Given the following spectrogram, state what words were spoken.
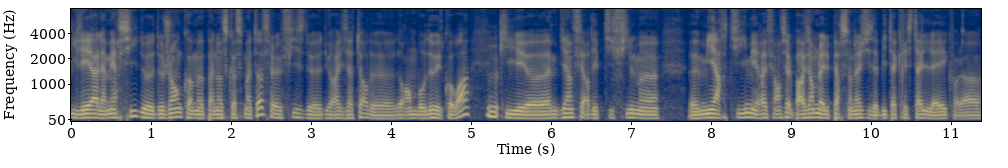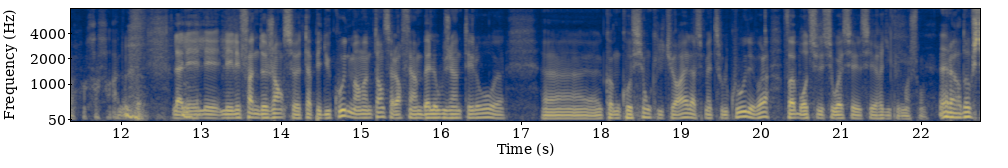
il est à la merci de, de gens comme Panos Cosmatos, le fils de- du réalisateur de, de Rambo 2 et le Cobra, Mm. qui euh, aime bien faire des petits films euh, euh, mi-arty, mi-référentiels. Par exemple, là, les personnages, ils habitent à Crystal Lake, voilà. Donc, euh, là, les, les, les- les fans de genre se tapaient du coude, mais en même temps, ça leur fait un bel objet intello. Euh, comme caution culturelle à se mettre sous le coude et voilà enfin bon c'est ouais, ridicule moi je trouve Alors, donc je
